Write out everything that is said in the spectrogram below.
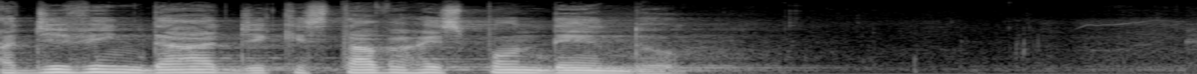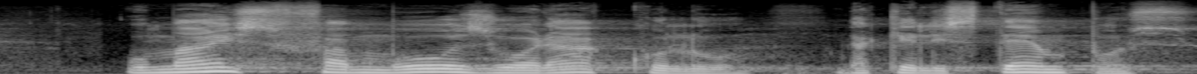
a divindade que estava respondendo. O mais famoso oráculo daqueles tempos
